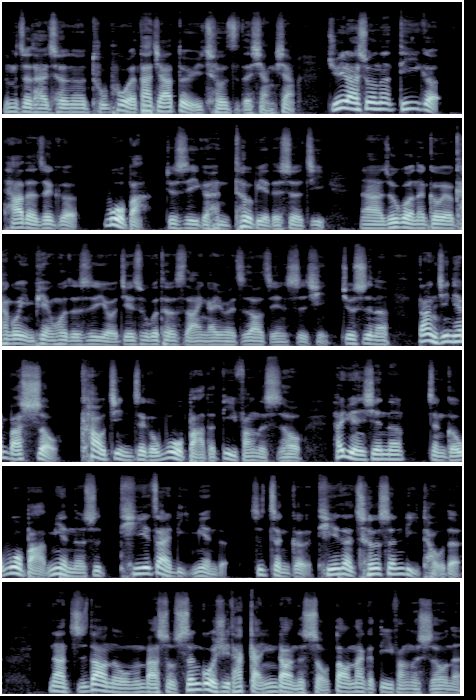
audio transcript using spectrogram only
那么这台车呢突破了大家对于车子的想象。举例来说呢，第一个它的这个握把就是一个很特别的设计。那如果呢，各位有看过影片，或者是有接触过特斯拉，应该就会知道这件事情。就是呢，当你今天把手靠近这个握把的地方的时候，它原先呢，整个握把面呢是贴在里面的，是整个贴在车身里头的。那直到呢，我们把手伸过去，它感应到你的手到那个地方的时候呢，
